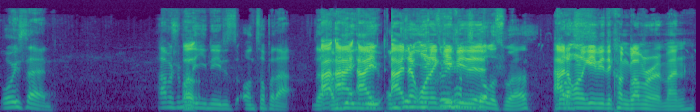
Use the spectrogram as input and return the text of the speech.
What are you saying? How much money Well, you need is on top of that? Look, I- I'm I- you- I'm I don't wanna give you the- $300 worth. I don't want to give you the conglomerate, man.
